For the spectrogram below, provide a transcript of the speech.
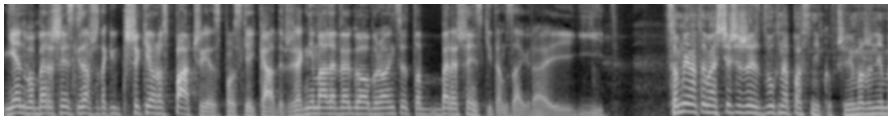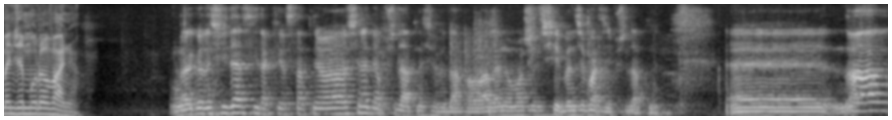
Nie, no bo Bereszyński zawsze takim krzykiem rozpaczy jest z polskiej kadry, że jak nie ma lewego obrońcy, to Bereszyński tam zagra i git. Co mnie natomiast cieszy, że jest dwóch napastników, czyli może nie będzie murowania. No Golden Świderski taki ostatnio średnio przydatny się wydawał, ale no może dzisiaj będzie bardziej przydatny. E, no,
